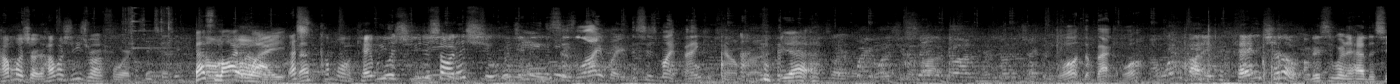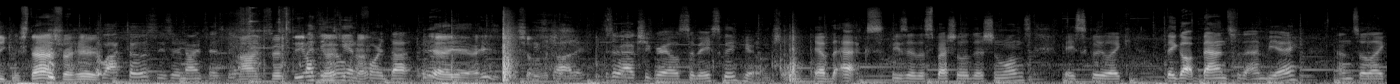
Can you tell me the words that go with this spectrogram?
How much are how much these run for? That's Oh, lightweight. That's, come on, Kay. We just you just saw this shoe. What do you mean? This is lightweight. This is my bank account, bro. yeah. Wait, what did you say? What? The back? What? About it. Okay, chill. Oh, this is where they have the secret stash right here. Black toes. These are 950. 950. I think okay, you can't okay. afford that. Yeah, yeah. He's chilling. He's got it. These are actually grails. So basically, here, let me show you. They have the X. These are the special edition ones. Basically, like they got banned for the NBA, and so like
